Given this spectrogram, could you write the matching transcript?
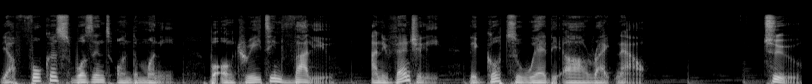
their focus wasn't on the money, but on creating value and eventually they got to where they are right now. 2.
